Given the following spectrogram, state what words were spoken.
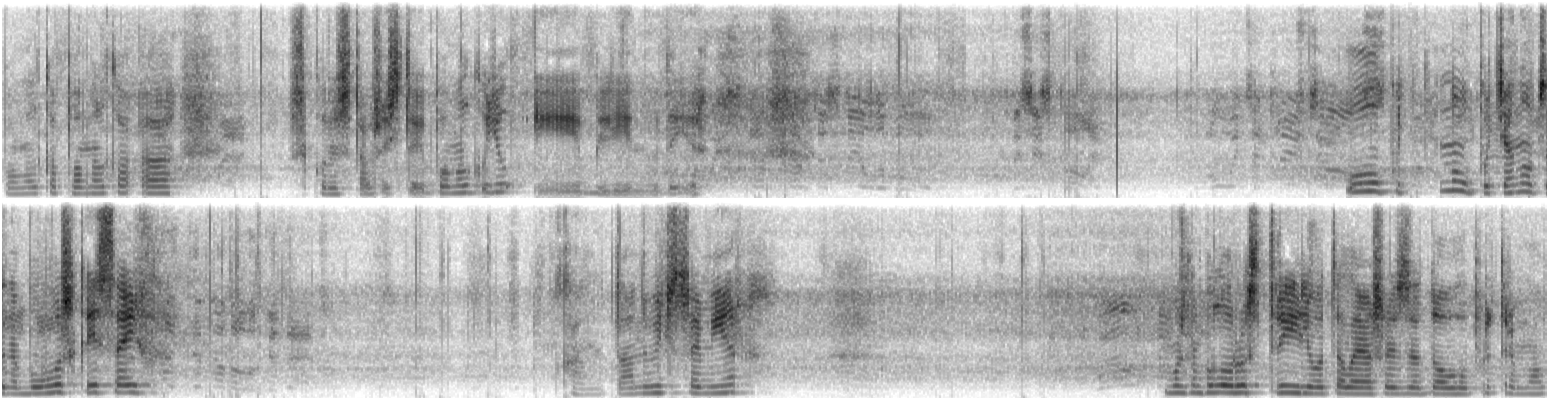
Помилка, помилка. А, скориставшись тою помилкою, і, блін, видає. О, ну, потягнув, це не був важкий сейф. That. Самір. Можна було розстрілювати, але я щось задовго притримав.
